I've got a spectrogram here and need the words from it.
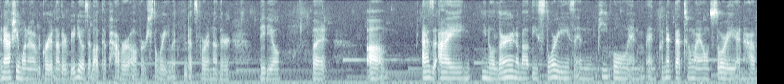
And I actually want to record another videos about the power of our story, but that's for another video. But um, as I, you know, learn about these stories and people and, and connect that to my own story and have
